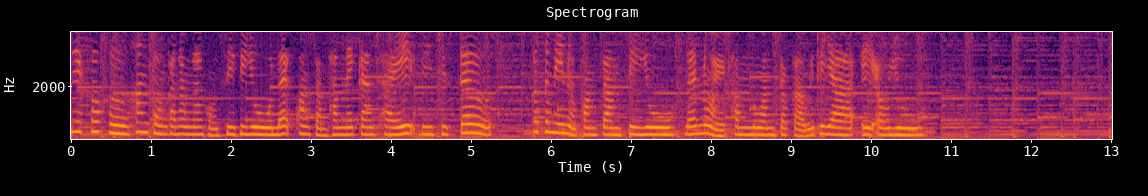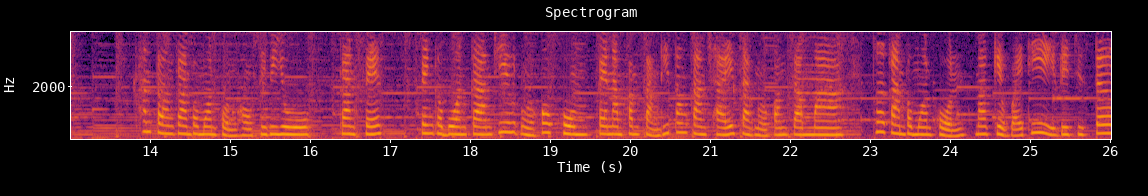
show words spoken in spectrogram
นี่ก็คือขั้นตอนการทำงานของ CPU และความสัมพันธ์ในการใช้ register ก็จะมีหน่วยความจำ CU และหน่วยคำนวณตรรกะวิทยา ALU ขั้นตอนการประมวลผลของ CPU การ fetch เป็นกระบวนการที่หน่วยควบคุมไปนำคำสั่งที่ต้องการใช้จากหน่วยความจำมา เพื่อการประมวลผลมาเก็บไว้ที่ register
